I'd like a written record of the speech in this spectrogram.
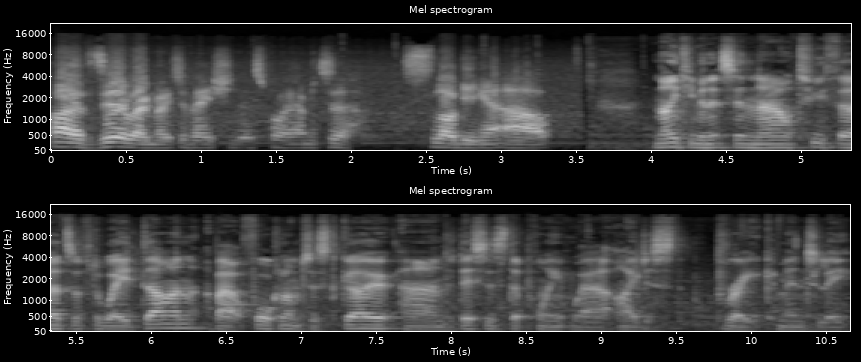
I have zero motivation at this point. I'm just slogging it out. 90 minutes in now, two thirds of the way done, about four kilometers to go, and this is the point where I just break mentally.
